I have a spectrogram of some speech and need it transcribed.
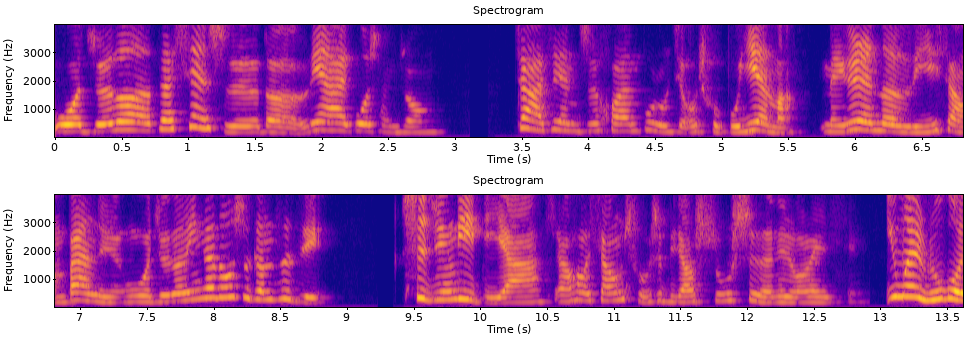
我觉得在现实的恋爱过程中，乍见之欢不如久处不厌嘛。每个人的理想伴侣，我觉得应该都是跟自己。势均力敌啊，然后相处是比较舒适的那种类型。因为如果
